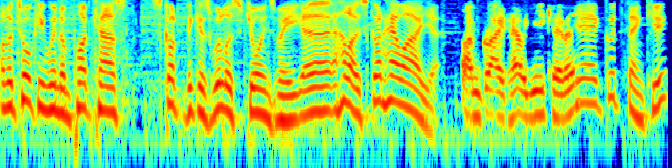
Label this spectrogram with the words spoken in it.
On the Talking Wyndham podcast, Scott Vickers Willis joins me. Uh, hello, Scott. How are you? I'm great. How are you, Kevin? Yeah, good. Thank you.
